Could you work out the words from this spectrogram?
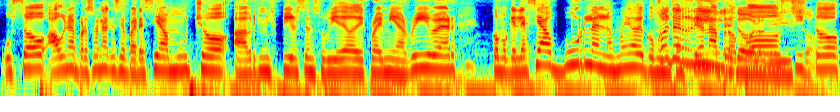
Usó a una persona que se parecía mucho a Britney Spears en su video de Cry Me a River. Como que le hacía burla en los medios de comunicación a terrible todo lo que hizo. propósito.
